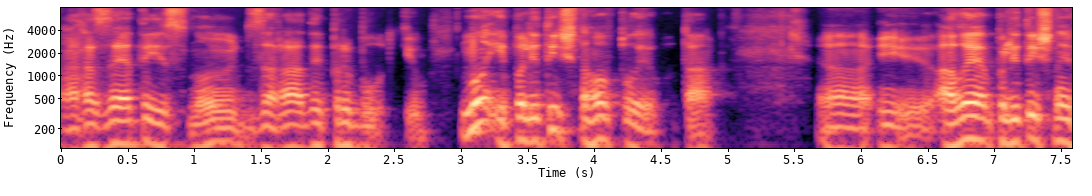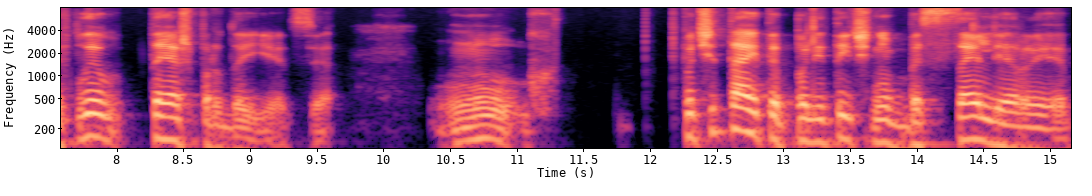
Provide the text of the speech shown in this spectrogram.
а газети існують заради прибутків. Ну і політичного впливу, так. Е, і, але політичний вплив теж продається. Ну, почитайте політичні бестселери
